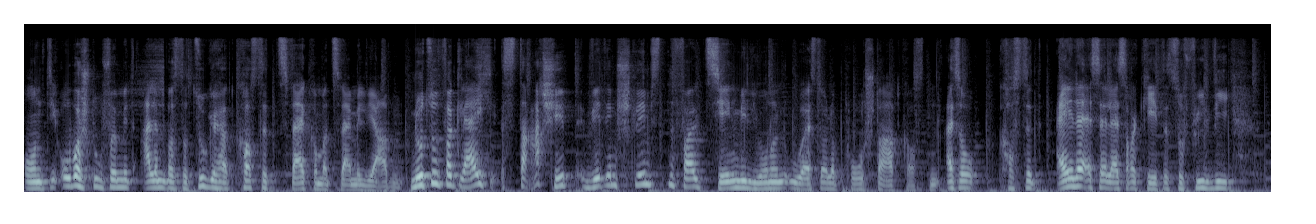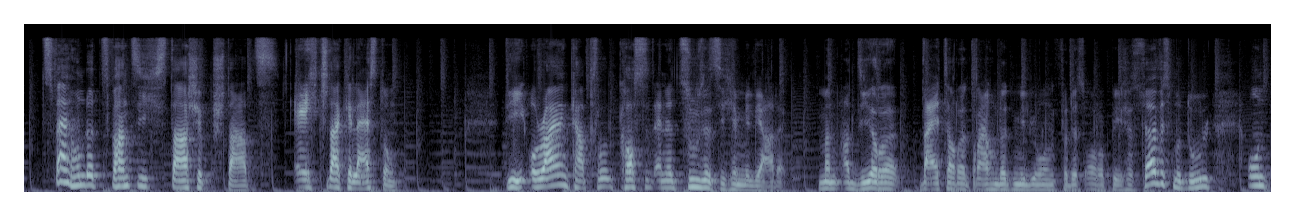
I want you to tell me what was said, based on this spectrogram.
und die Oberstufe mit allem was dazugehört kostet 2,2 Milliarden. Nur zum Vergleich, Starship wird im schlimmsten Fall 10 Millionen US-Dollar pro Start kosten. Also kostet eine SLS-Rakete so viel wie 220 Starship-Starts. Echt starke Leistung. Die Orion-Kapsel kostet eine zusätzliche Milliarde man addiere weitere 300 Millionen für das europäische Service-Modul und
